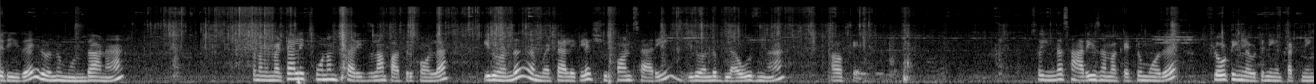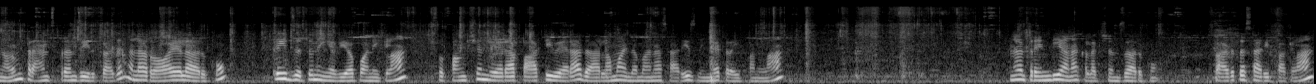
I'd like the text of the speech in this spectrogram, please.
தெரியுது. இது வந்து முந்தான. ஸோ நம்ம மெட்டாலிக் பூனம் சாரீஸ்லாம் பார்த்துருக்கோம்ல. இது வந்து மெட்டாலிக்கில் ஷிஃபான் சாரீ இது வந்து ப்ளவுஸுங்க ஓகே ஸோ இந்த சாரீஸ் நம்ம கட்டும் போது ஃப்ளோட்டிங்கில் விட்டு நீங்கள் கட்டினீங்களும் டிரான்ஸ்பரன்சி இருக்காது. நல்லா ராயலாக இருக்கும். ப்ளீட்ஸ் எடுத்து நீங்கள் வியர் பண்ணிக்கலாம். ஸோ ஃபங்க்ஷன் வேறு பார்ட்டி வேறு தாராளமாக இந்த மாதிரியான சாரீஸ் நீங்கள் ட்ரை பண்ணலாம். ஆனால் ட்ரெண்டியான கலெக்ஷன்ஸாக இருக்கும். ஸோ அடுத்த சாரீ பார்க்கலாம்.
